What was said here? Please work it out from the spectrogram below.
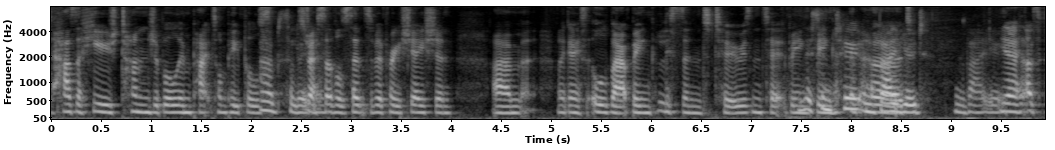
has a huge tangible impact on people's Absolutely. stress levels, sense of appreciation. Um, and I guess it's all about being listened to, isn't it? Being listened being to and heard. valued. And valued. Yeah, that's,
